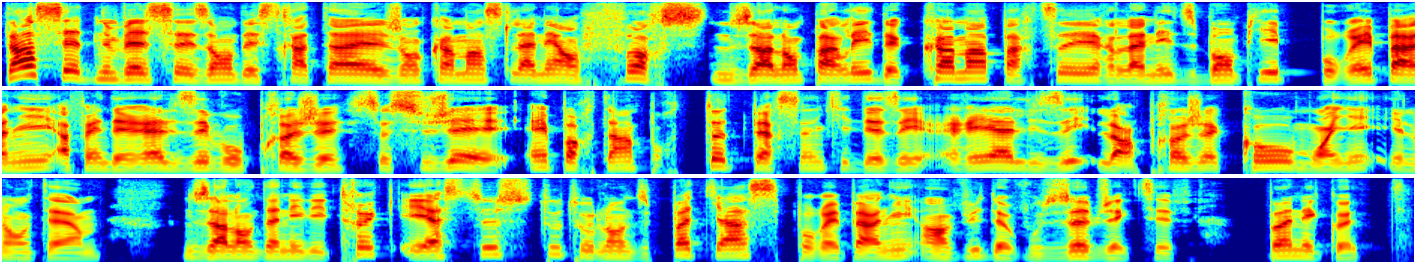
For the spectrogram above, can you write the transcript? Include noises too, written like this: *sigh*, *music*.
Dans cette nouvelle saison des stratèges, on commence l'année en force. Nous allons parler de comment partir l'année du bon pied pour épargner afin de réaliser vos projets. Ce sujet est important pour toute personne qui désire réaliser leurs projets court, moyen et long terme. Nous allons donner des trucs et astuces tout au long du podcast pour épargner en vue de vos objectifs. Bonne écoute.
